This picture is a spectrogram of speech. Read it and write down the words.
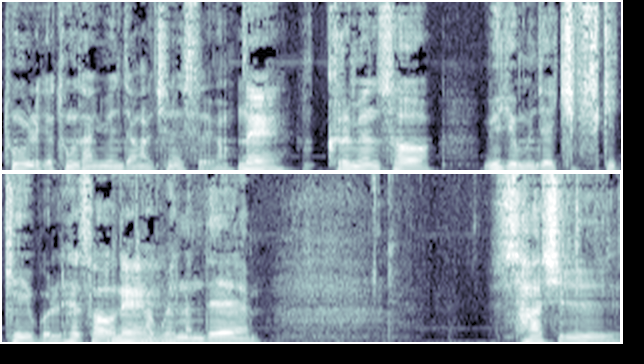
통일외교 통상위원장을 지냈어요. 네. 그러면서 외교 문제에 깊숙이 개입을 해서 네. 하고 했는데 사실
